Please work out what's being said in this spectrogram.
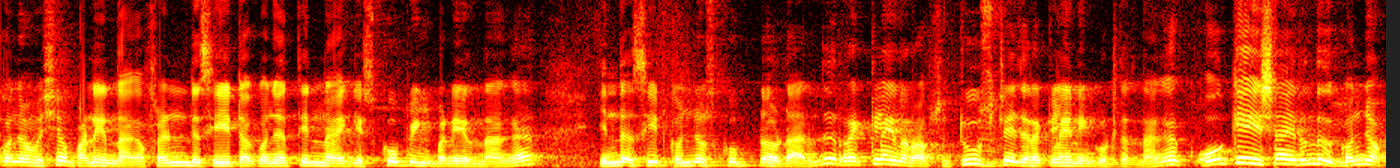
கொஞ்சம் விஷயம் பண்ணியிருந்தாங்க. ஃப்ரண்ட் சீட்டை கொஞ்சம் தின்னாக்கி ஸ்கூப்பிங் பண்ணியிருந்தாங்க. இந்த சீட் கொஞ்சம் ஸ்கூப்ட் அவுட்டாக இருந்து recliner option two stage reclining கொடுத்துருந்தாங்க. ஓகே இஷாக இருந்தது கொஞ்சம்.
